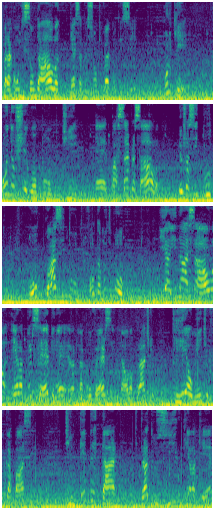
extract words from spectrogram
para a condição da aula dessa pessoa que vai acontecer. Por quê? Quando eu chego ao ponto de é, passar para essa aula, eu já sei tudo, ou quase tudo, falta muito pouco. E aí nessa aula ela percebe, né, ela, na conversa, na aula prática, que realmente eu fui capaz de interpretar, de traduzir o que ela quer,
